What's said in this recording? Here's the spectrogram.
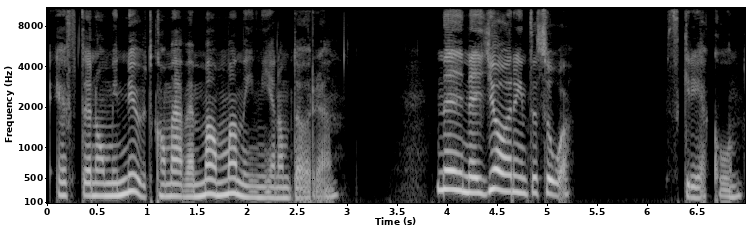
Efter någon minut kom även mamman in genom dörren. Nej, nej, gör inte så! skrek hon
